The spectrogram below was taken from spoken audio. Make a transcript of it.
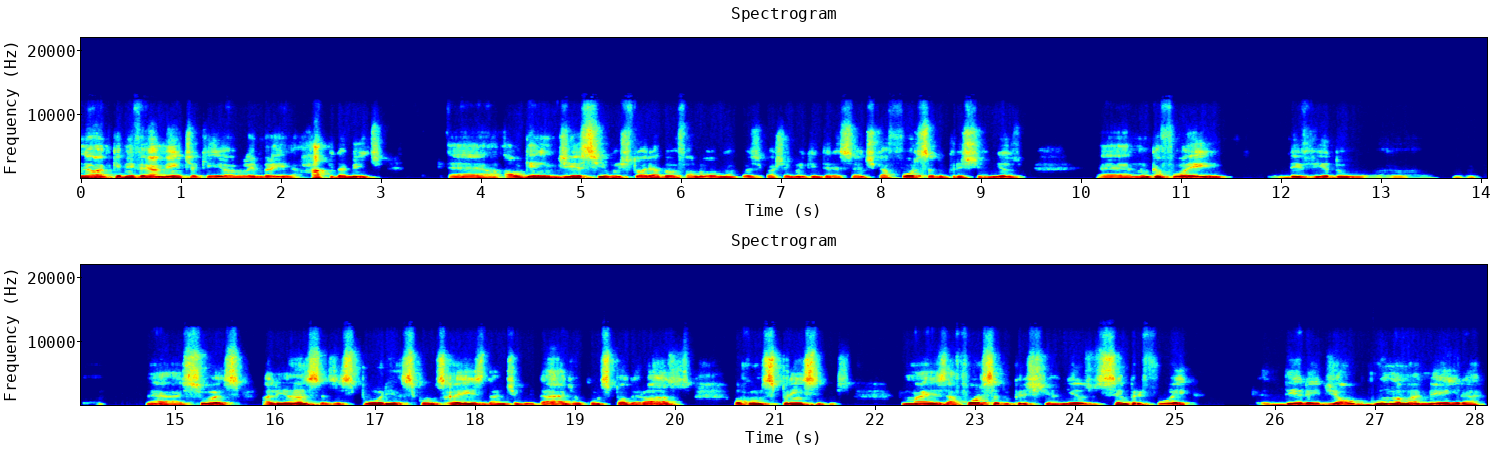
não, é porque me veio à mente aqui, eu lembrei rapidamente. É, alguém disse, um historiador falou uma coisa que eu achei muito interessante, que a força do cristianismo é, nunca foi devido né, às suas alianças espúrias com os reis da antiguidade, ou com os poderosos, ou com os príncipes, mas a força do cristianismo sempre foi dele, de alguma maneira,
